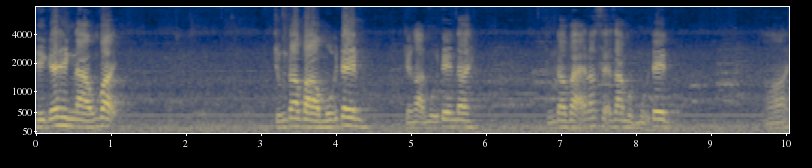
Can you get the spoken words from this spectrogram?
Thì cái hình nào cũng vậy. Chúng ta vào mũi tên. Chẳng hạn mũi tên đây. Chúng ta vẽ nó sẽ ra một mũi tên. Đấy.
